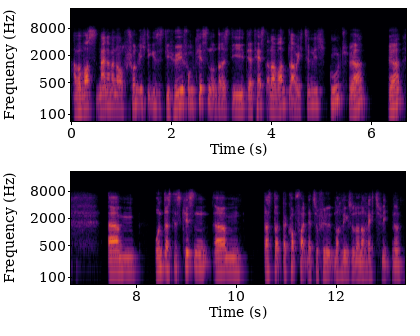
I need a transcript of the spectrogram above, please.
aber was meiner Meinung nach schon wichtig ist, ist die Höhe vom Kissen und da ist die, der Test an der Wand, glaube ich, ziemlich gut. Ja, ja. Ähm, und dass das Kissen, ähm, dass dort der Kopf halt nicht so viel nach links oder nach rechts fliegt. Ne?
